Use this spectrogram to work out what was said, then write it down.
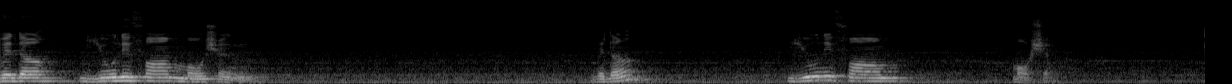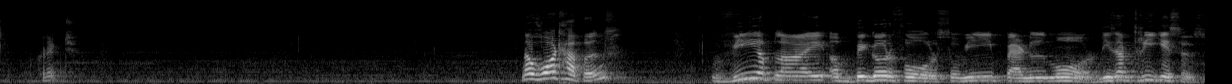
with a uniform motion. With a uniform motion. Correct? Now what happens we apply a bigger force so we pedal more. These are three cases.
